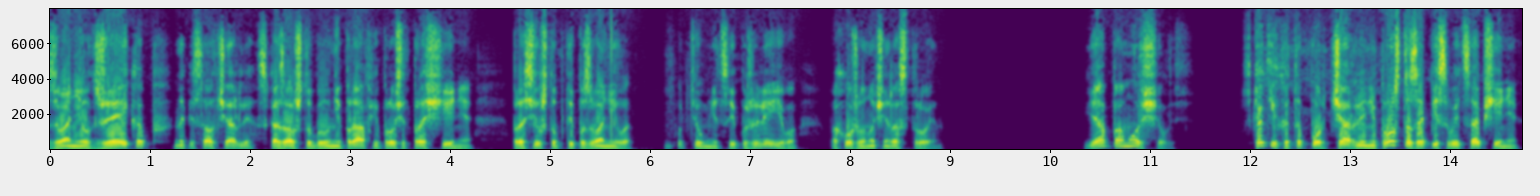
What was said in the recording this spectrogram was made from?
Звонил Джейкоб, написал Чарли, сказал, что был неправ и просит прощения. Просил, чтобы ты позвонила. Будьте умницы и пожалей его. Похоже, он очень расстроен. Я поморщилась. С каких это пор Чарли не просто записывает сообщения,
